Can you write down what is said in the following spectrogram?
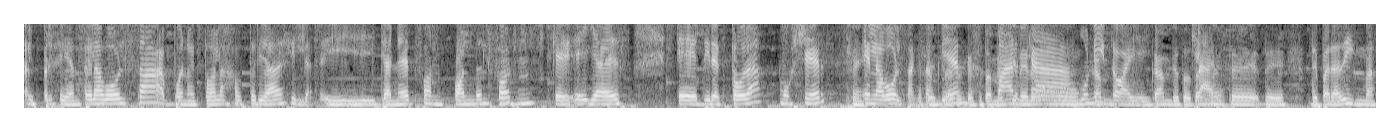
al presidente de la bolsa, bueno, y todas las autoridades, y, Janet von Fondelford, que ella es eh, directora mujer en la bolsa, que también, eso también generó un, hito ahí. cambio totalmente de, paradigma.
